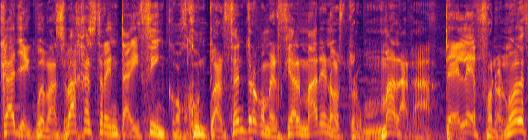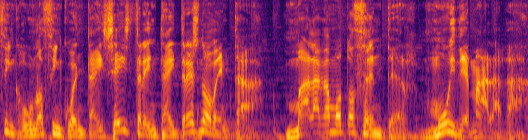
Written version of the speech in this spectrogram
calle Cuevas Bajas 35, junto al Centro Comercial Mare Nostrum, Málaga. Teléfono 951 56 33 90. Málaga Motocenter, muy de Málaga.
